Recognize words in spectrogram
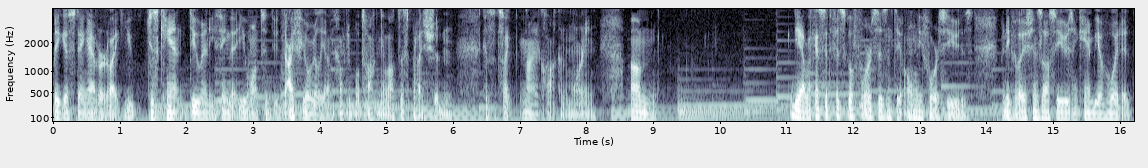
biggest thing ever. Like you just can't do anything that you want to do. I feel really uncomfortable talking about this but i shouldn't because it's like 9 o'clock in the morning. Um, yeah like i said physical force isn't the only force used manipulation is also used and can be avoided.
